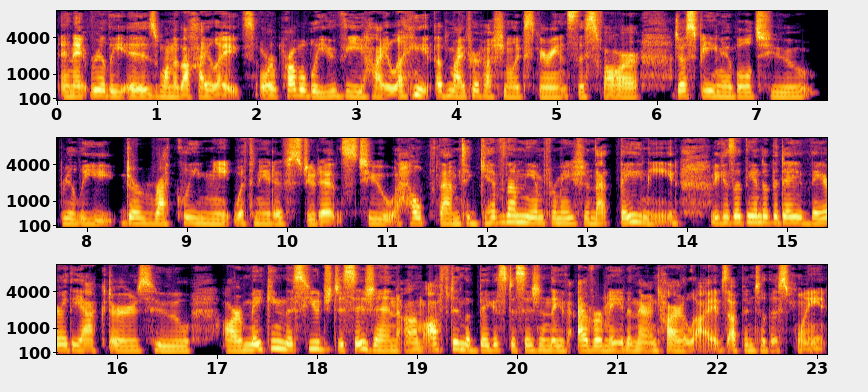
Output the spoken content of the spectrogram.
And it really is one of the highlights or probably the highlight of my professional experience this far. Just being able to really directly meet with Native students to help them, to give them the information that they need. Because at the end of the day, they're the actors who are making this huge decision, um, often the biggest decision they've ever made in their entire lives up until this point.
